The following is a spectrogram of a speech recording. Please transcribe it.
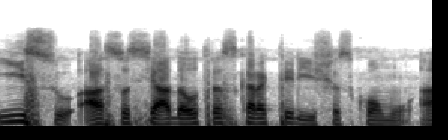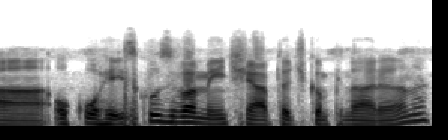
isso associado a outras características, como a ocorrer exclusivamente em hábitat de campinarana,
